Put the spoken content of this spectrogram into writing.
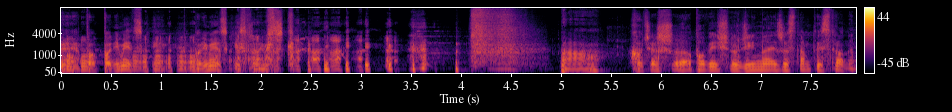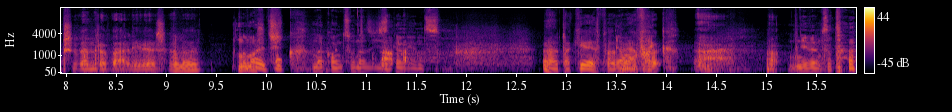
nie, po, po niemieckiej. Po niemieckiej stronie mieszkali. No. Chociaż opowieść rodzinna jest, że z tamtej strony przywędrowali, wiesz, ale... No masz Puk na końcu nazwiska, A. więc... E, tak jest, prawda? Ja no. Nie wiem, co to...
